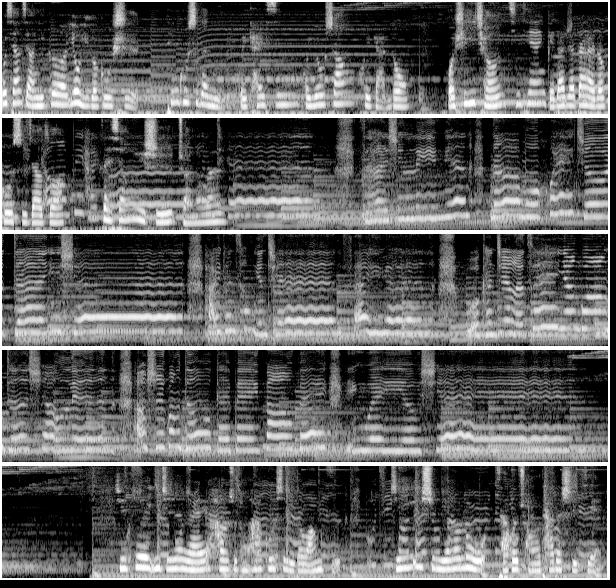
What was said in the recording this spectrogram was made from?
我想讲一个又一个故事，听故事的你会开心，会忧伤，会感动。我是依晨，今天给大家带来的故事叫做《在相遇时转了弯》。被宝贝，因为有限。橘子一直认为浩是童话故事里的王子，只因一时迷了路，才会闯入他的世界。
